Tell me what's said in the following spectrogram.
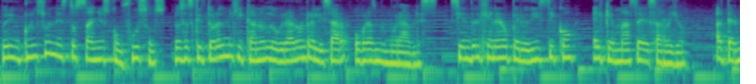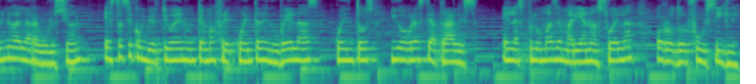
Pero incluso en estos años confusos, los escritores mexicanos lograron realizar obras memorables, siendo el género periodístico el que más se desarrolló. Al término de la revolución, esta se convirtió en un tema frecuente de novelas, cuentos y obras teatrales, en las plumas de Mariano Azuela o Rodolfo Usigle.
